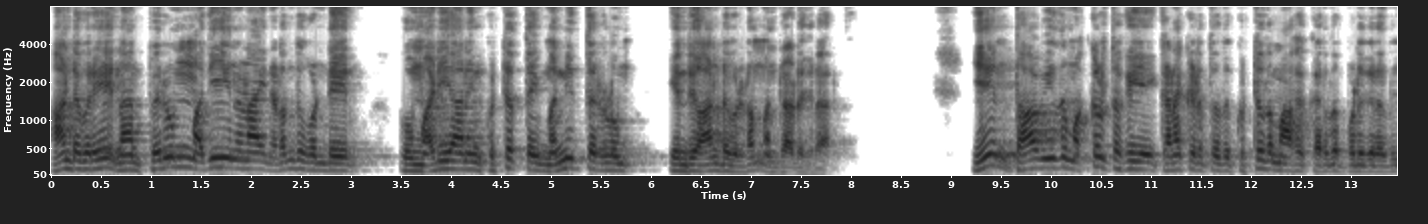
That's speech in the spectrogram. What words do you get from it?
ஆண்டவரே நான் பெரும் அதீனனாய் நடந்து கொண்டேன். உம் அடியானின் குற்றத்தை மன்னித்தருளும் என்று ஆண்டவரிடம் மன்றாடுகிறார். ஏன் தாவீது மக்கள் தொகையை கணக்கெடுத்தது குற்றதமாக கருதப்படுகிறது?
